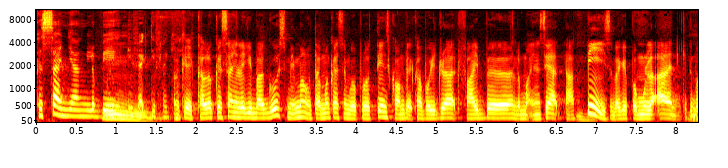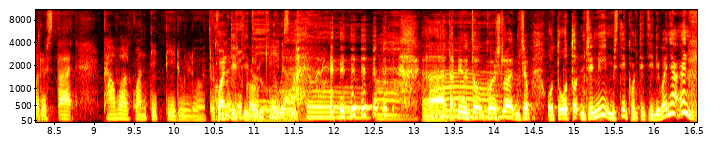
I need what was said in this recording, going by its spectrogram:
kesan yang lebih hmm. efektif lagi? Okey, kalau kesan yang lagi bagus memang utamakan sumber protein, kompleks karbohidrat, fiber, lemak yang sihat. Tapi sebagai permulaan kita baru start, kawal kuantiti dulu. Tu Kuantiti dulu. okey dah. Satu. Ah. Tapi untuk Coach Lloyd macam otot-otot macam ni mesti kuantiti dia banyak kan?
